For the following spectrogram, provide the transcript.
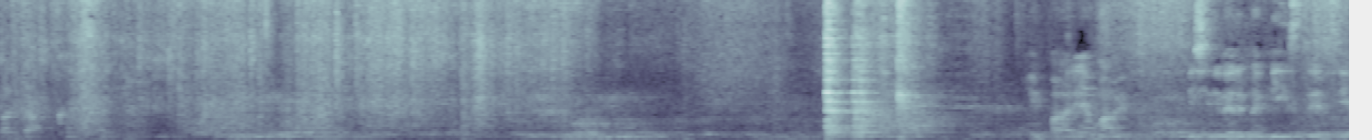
ਇਹ ਬਾਰੇ ਆਪਾਂ ਦਾਖਲ ਸਾਡੇ ਇਹ ਪਾ ਰਿਹਾ ਮਾਵੇ ਪਿਛਲੀ ਵਾਰ ਮੈਂ ਪੀਸਦੇ ਸੀ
